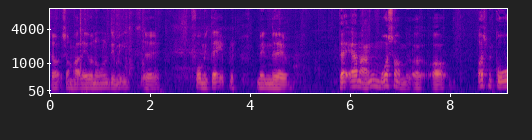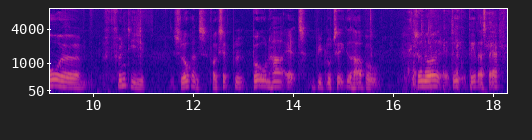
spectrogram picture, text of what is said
så, som har lavet nogle af de mest øh, formidable men øh, der er mange morsomme og, og også med gode, øh, fyndige slogans. For eksempel, bogen har alt, biblioteket har bogen. Så noget, det, det er der stærkt.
